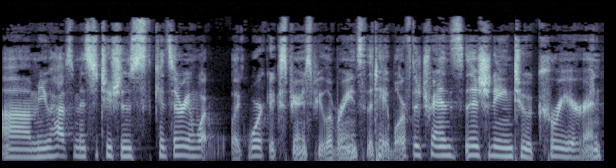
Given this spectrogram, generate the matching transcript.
um, you have some institutions considering what like work experience people are bringing to the table, or if they're transitioning to a career. And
